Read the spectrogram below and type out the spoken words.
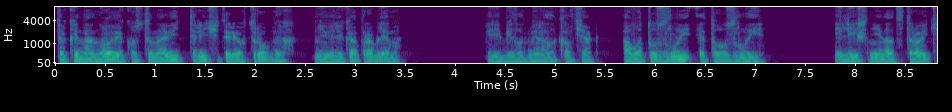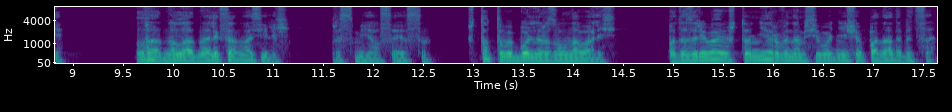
Так и на Новик установить три четырехтрубных — невелика проблема. Перебил адмирал Колчак. А вот узлы — это узлы. И лишние надстройки. Ладно, ладно, Александр Васильевич, — рассмеялся Эссен. Что-то вы больно разволновались. Подозреваю, что нервы нам сегодня еще понадобятся.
